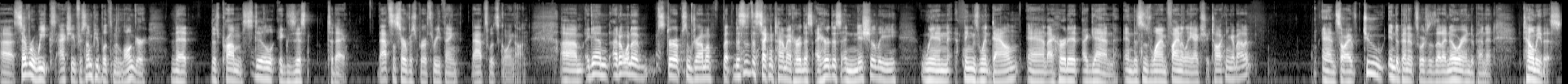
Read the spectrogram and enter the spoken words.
Uh, several weeks, actually, for some people, it's been longer that this problem still exists today. That's the Surface Pro 3 thing. That's what's going on. Um, again, I don't want to stir up some drama, but this is the second time I'd heard this. I heard this initially when things went down, and I heard it again. And this is why I'm finally actually talking about it. And so I have two independent sources that I know are independent tell me this.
